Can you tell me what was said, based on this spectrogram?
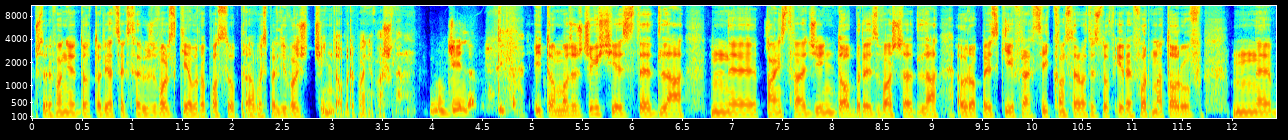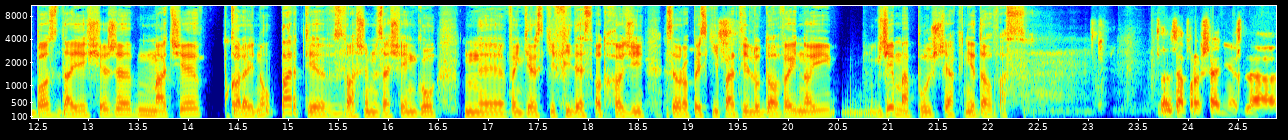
Przy telefonie dr Jacek Sariusz-Wolski, europoseł Prawo i Sprawiedliwość. Dzień dobry, panie pośle. Dzień dobry, witam. I to może rzeczywiście jest dla mm, państwa dzień dobry, zwłaszcza dla Europejskiej Frakcji Konserwatystów i Reformatorów, mm, bo zdaje się, że macie kolejną partię w waszym zasięgu. Węgierski Fidesz odchodzi z Europejskiej Partii Ludowej. No i gdzie ma pójść, jak nie do was? No, zaproszenie dla,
